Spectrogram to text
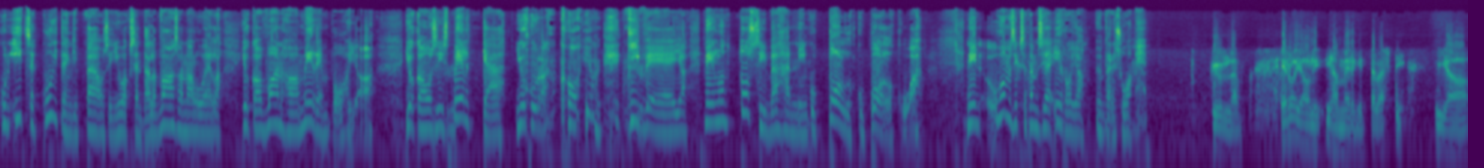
kun itse kuitenkin pääosin juoksen täällä Vaasan alueella, joka on vanhaa merenpohjaa, joka on siis pelkkää juurakkoa ja kiveä ja meillä on tosi vähän niin kuin polkupolkua. Niin huomasitko tämmöisiä eroja ympäri Suomea? Kyllä. Eroja oli ihan merkittävästi ja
